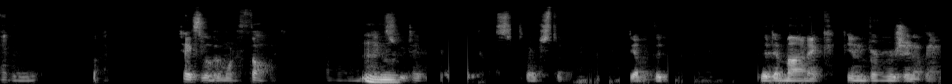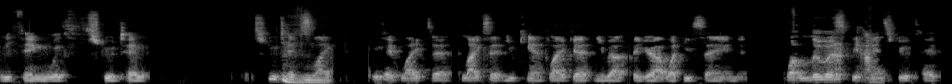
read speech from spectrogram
better, but takes a little bit more thought. Um, mm-hmm. The, you know, the, the demonic inversion of everything with Screwtape. Screwtape's mm-hmm. like Screwtape likes it, likes it. You can't like it, and you got to figure out what he's saying. And what Lewis behind Screwtape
